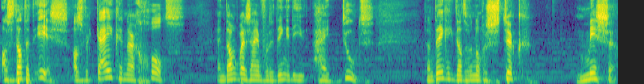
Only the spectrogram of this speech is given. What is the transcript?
als dat het is, als we kijken naar God en dankbaar zijn voor de dingen die Hij doet, dan denk ik dat we nog een stuk missen.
